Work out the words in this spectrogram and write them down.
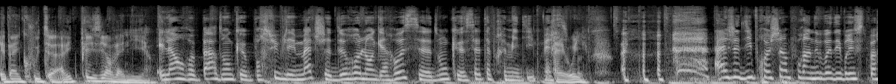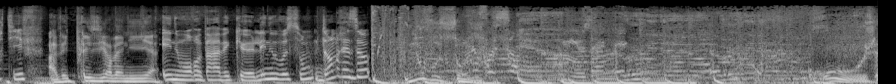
Eh ben, écoute, avec plaisir, Vanille. Et là, on repart donc pour suivre les matchs de Roland Garros donc cet après-midi. Merci eh oui. beaucoup. à jeudi prochain pour un nouveau débrief sportif. Avec plaisir, Vanille. Et nous, on repart avec euh, les nouveaux sons dans le réseau. Nouveaux sons. Nouveaux sons. Rouge.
